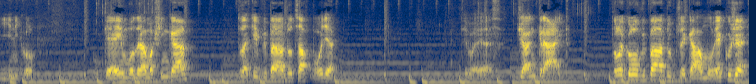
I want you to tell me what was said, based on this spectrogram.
jiný kolo. OK, modrá mašinka. To taky vypadá docela v pohodě. Tyba yes. Junk Ride. Tohle kolo vypadá dobře, kámo. Jakože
